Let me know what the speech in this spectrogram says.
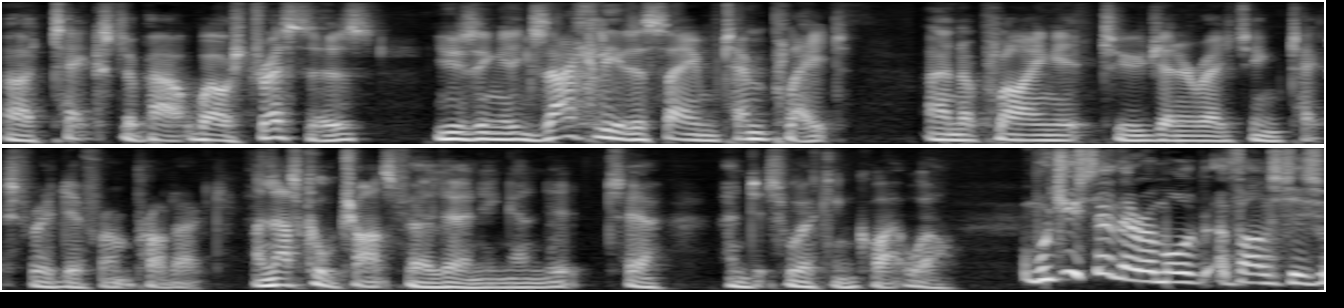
uh, text about Welsh dressers using exactly the same template and applying it to generating text for a different product, and that's called transfer learning, and it uh, and it's working quite well. Would you say there are more advantages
